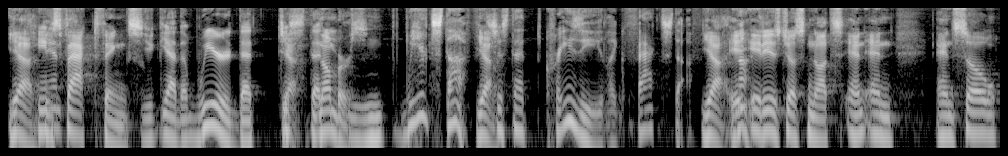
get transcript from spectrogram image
Yeah, these fact things. You, yeah, the weird that just Yeah, that numbers. n- weird stuff. Yeah. it's just that crazy like fact stuff. Yeah, it, it is just nuts. And and and so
